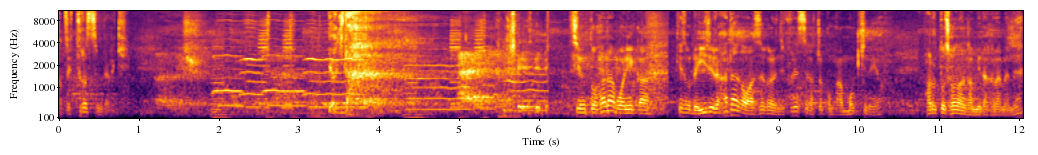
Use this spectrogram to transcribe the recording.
갑자기 틀었습니다 이렇게 여기다. 지금 또 하다 보니까 계속 레이즈를 하다가 와서 그런지 프레스가 조금 안 먹히네요. 바로 또 전환 갑니다 그러면은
